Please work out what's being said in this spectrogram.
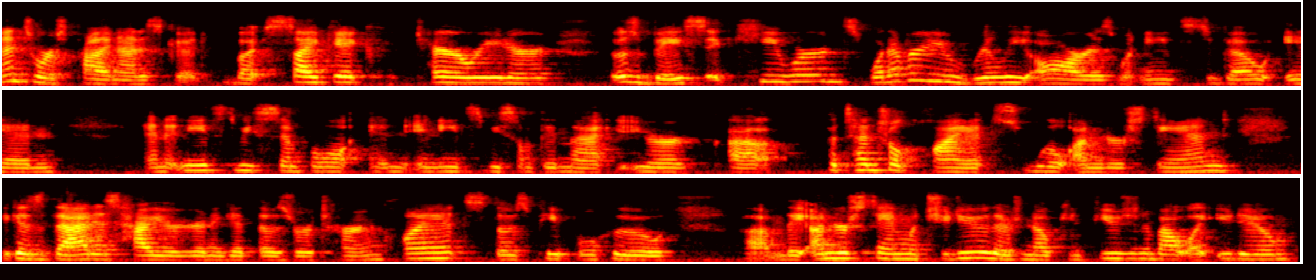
mentor is probably not as good but psychic tarot reader those basic keywords whatever you really are is what needs to go in and it needs to be simple and it needs to be something that your uh, potential clients will understand because that is how you're going to get those return clients. Those people who um, they understand what you do there's no confusion about what you do.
